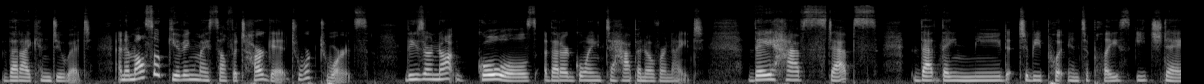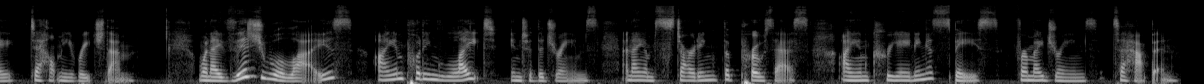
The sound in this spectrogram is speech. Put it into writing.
that I can do it. And I'm also giving myself a target to work towards. These are not goals that are going to happen overnight. They have steps that they need to be put into place each day to help me reach them. When I visualize, I am putting light into the dreams and I am starting the process. I am creating a space for my dreams to happen.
